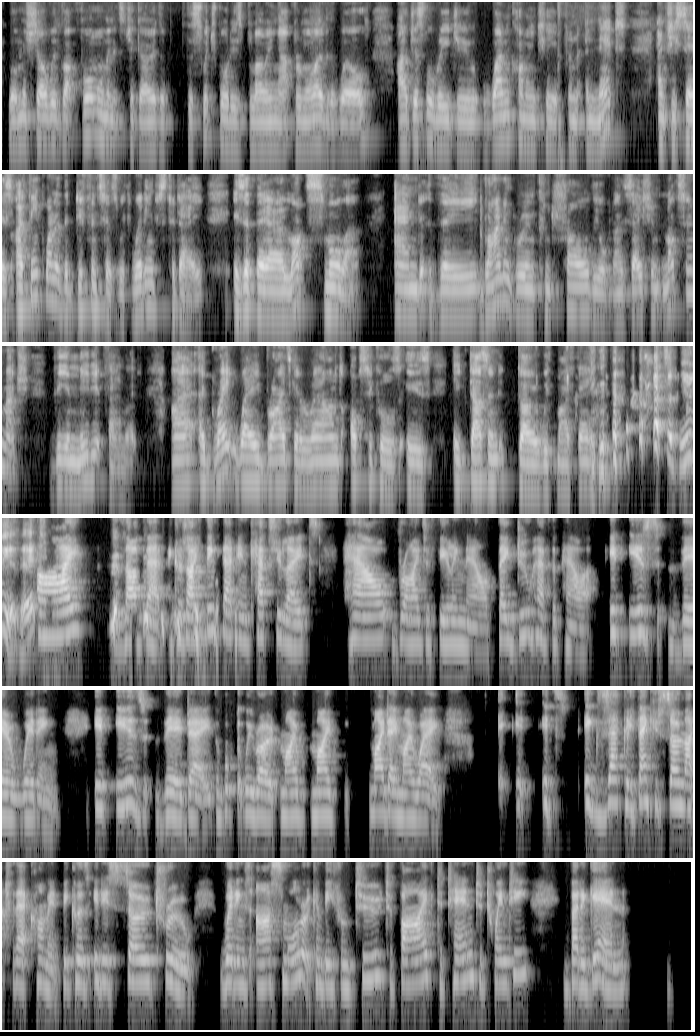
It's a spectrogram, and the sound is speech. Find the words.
Well, Michelle, we've got four more minutes to go. The, the switchboard is blowing up from all over the world. I just will read you one comment here from Annette. And she says, I think one of the differences with weddings today is that they are a lot smaller and the bride and groom control the organization, not so much the immediate family. A great way brides get around obstacles is it doesn't go with my thing. That's a beauty of it. I love that because I think that encapsulates how brides are feeling now. They do have the power. It is their wedding. It is their day. The book that we wrote, my my my day, my way. It, it's exactly. Thank you so much for that comment because it is so true weddings are smaller. It can be from two to five to 10 to 20. But again,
